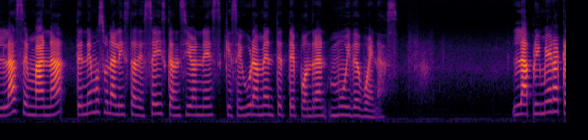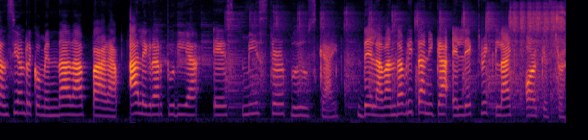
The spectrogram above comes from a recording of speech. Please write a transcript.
La semana, tenemos una lista de seis canciones que seguramente te pondrán muy de buenas. La primera canción recomendada para alegrar tu día es Mr. Blue Sky de la banda británica Electric Light Orchestra.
